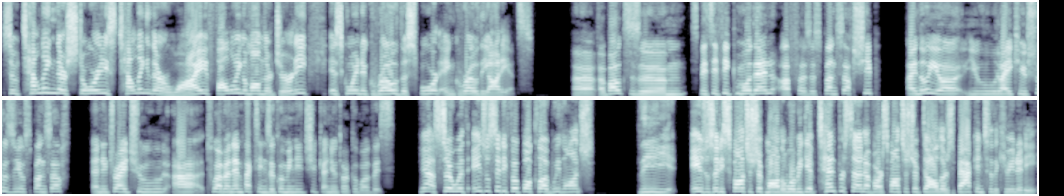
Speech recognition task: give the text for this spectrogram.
So telling their stories, telling their why, following them on their journey is going to grow the sport and grow the audience uh, about the um, specific model of uh, the sponsorship. I know you you like you choose your sponsors and you try to uh, to have an impact in the community. Can you talk about this? Yeah. So with Angel City Football Club, we launched the Angel City sponsorship model where we give 10% of our sponsorship dollars back into the community.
